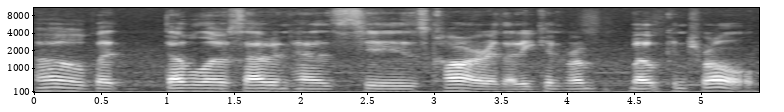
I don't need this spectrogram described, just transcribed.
oh, but 007 has his car that he can remote control.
